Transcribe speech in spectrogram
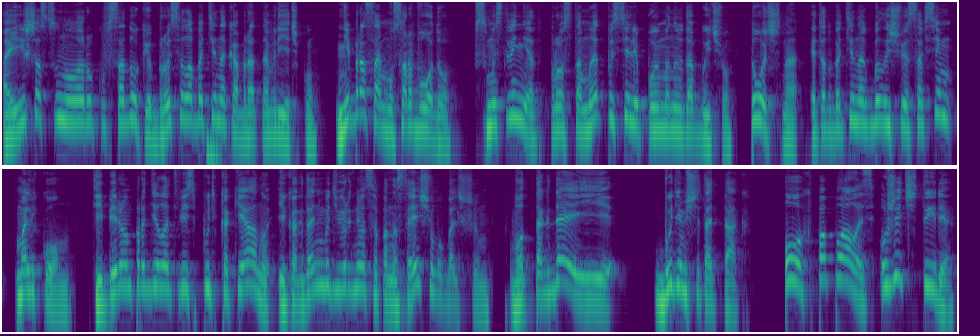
Аиша сунула руку в садок и бросила ботинок обратно в речку. «Не бросай мусор в воду!» «В смысле нет, просто мы отпустили пойманную добычу». «Точно, этот ботинок был еще и совсем мальком. Теперь он проделает весь путь к океану и когда-нибудь вернется по-настоящему большим. Вот тогда и... будем считать так». «Ох, попалась! Уже четыре!»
